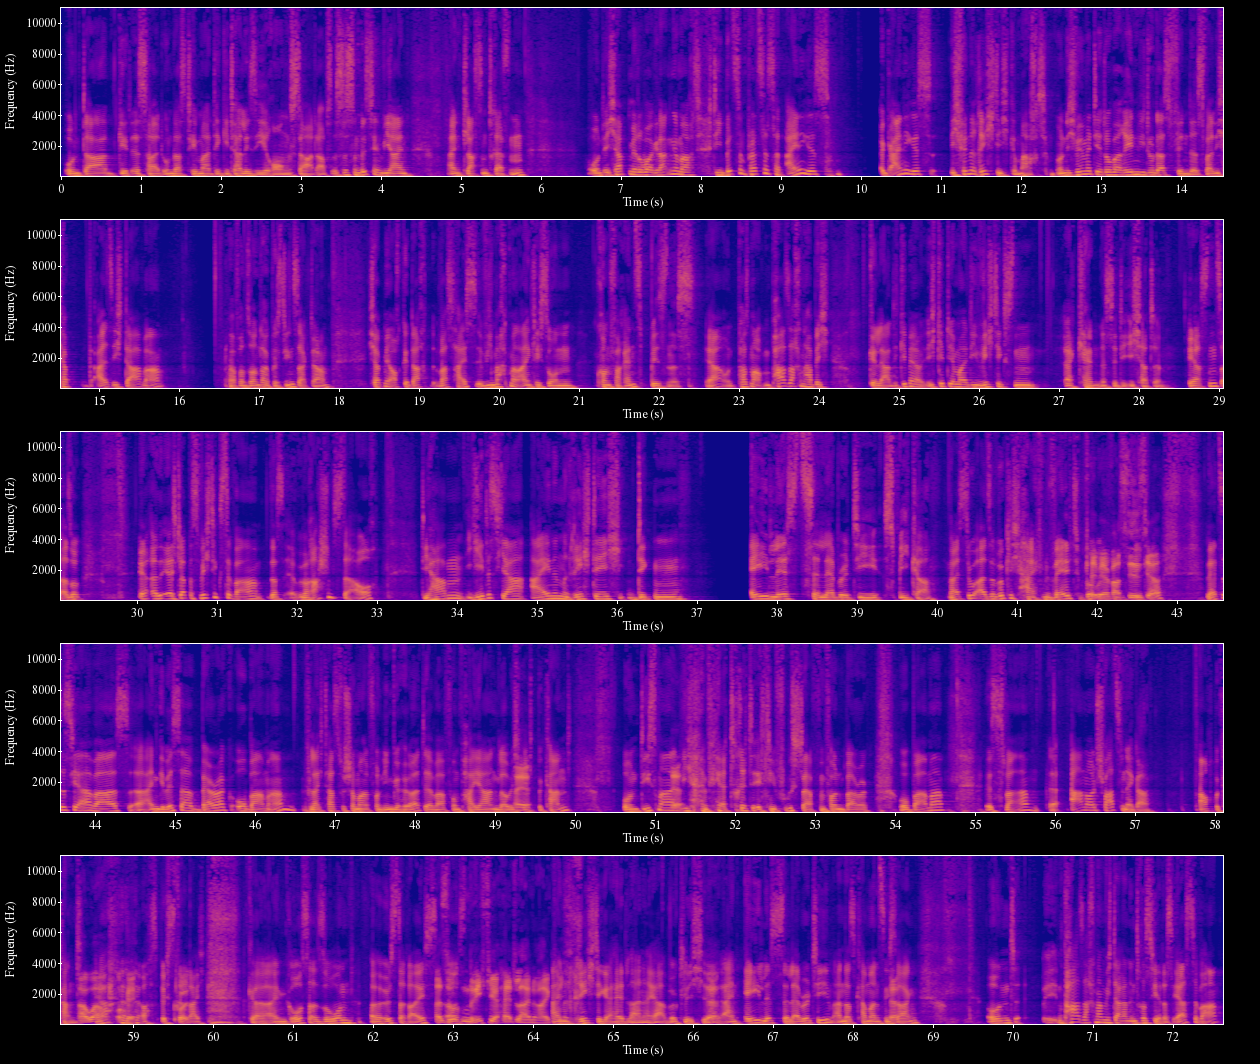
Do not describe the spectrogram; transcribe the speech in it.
Und da geht es halt um das Thema Digitalisierung, Startups. Es ist ein bisschen wie ein, ein Klassentreffen. Und ich habe mir darüber Gedanken gemacht, die Bits and Pretzels hat einiges einiges, ich finde, richtig gemacht. Und ich will mit dir darüber reden, wie du das findest. Weil ich habe, als ich da war, war von Sonntag bis Dienstag da, ich habe mir auch gedacht, was heißt, wie macht man eigentlich so ein Konferenzbusiness? Ja, und pass mal auf, ein paar Sachen habe ich gelernt. Ich gebe gebe dir mal die wichtigsten Erkenntnisse, die ich hatte. Erstens, also, also ich glaube, das Wichtigste war, das Überraschendste auch, die haben jedes Jahr einen richtig dicken A-List Celebrity Speaker. Weißt du, also wirklich ein weltberühmter okay, wer war dieses Jahr? Letztes Jahr war es äh, ein gewisser Barack Obama. Vielleicht hast du schon mal von ihm gehört. Der war vor ein paar Jahren, glaube ich, ah, ja. recht bekannt. Und diesmal, ja. wie, wer tritt in die Fußstapfen von Barack Obama? Es war äh, Arnold Schwarzenegger auch bekannt. Ah, wow. Ja? Okay. aus Österreich. Cool. Ein großer Sohn äh, Österreichs. Also ein richtiger Headliner eigentlich. Ein richtiger Headliner, ja, wirklich. Äh, ja. Äh, ein A-List-Celebrity, anders kann man es nicht ja. sagen. Und ein paar Sachen haben mich daran interessiert. Das erste war,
